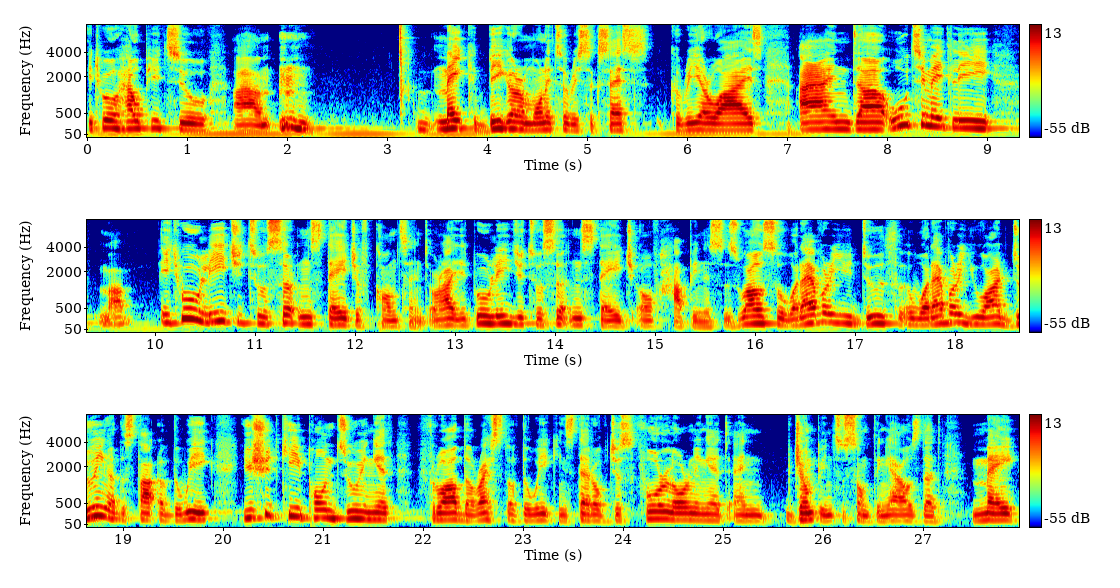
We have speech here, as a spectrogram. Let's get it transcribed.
It will help you to um, make bigger monetary success career wise. And uh, ultimately, uh, it will lead you to a certain stage of content all right it will lead you to a certain stage of happiness as well so whatever you do whatever you are doing at the start of the week you should keep on doing it throughout the rest of the week instead of just forelearning it and jump into something else that may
